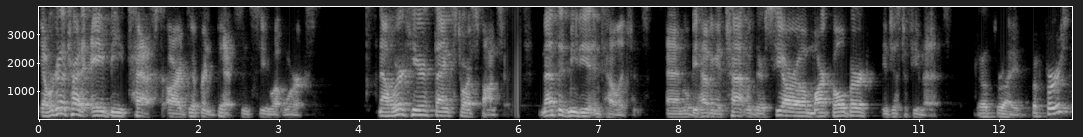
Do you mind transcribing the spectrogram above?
Yeah, we're going to try to A B test our different bits and see what works. Now, we're here thanks to our sponsor, Method Media Intelligence, and we'll be having a chat with their CRO, Mark Goldberg, in just a few minutes. That's right. But first,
